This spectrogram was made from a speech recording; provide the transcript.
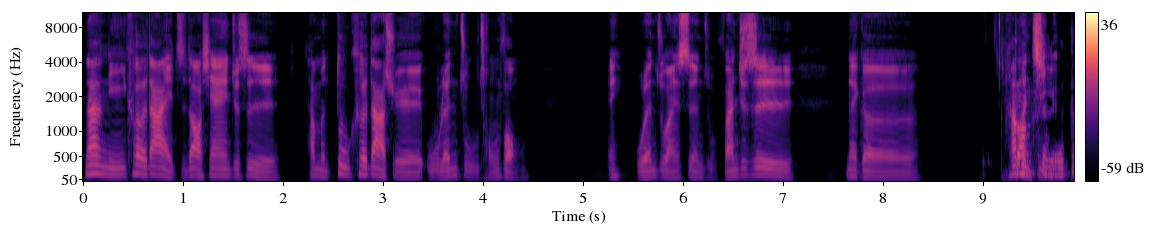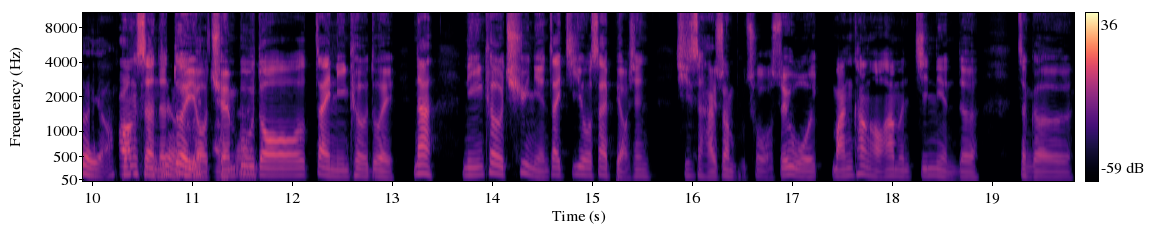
那尼克大家也知道，现在就是他们杜克大学五人组重逢，哎，五人组还是四人组，反正就是那个他们几个队友，Brunson 的队友全部都在尼克队。那尼克去年在季后赛表现。其实还算不错，所以我蛮看好他们今年的整个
